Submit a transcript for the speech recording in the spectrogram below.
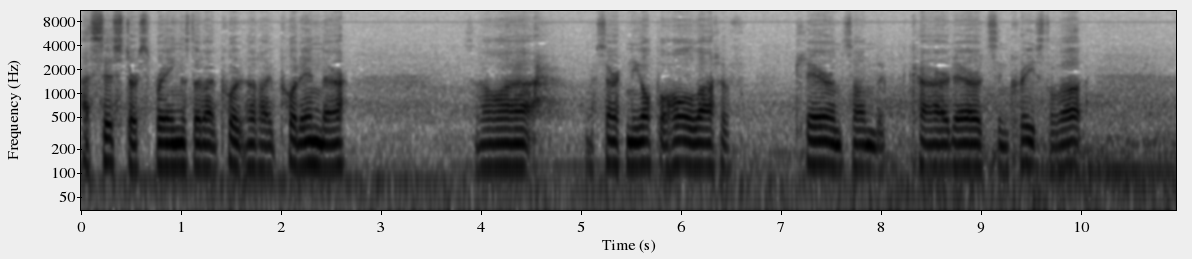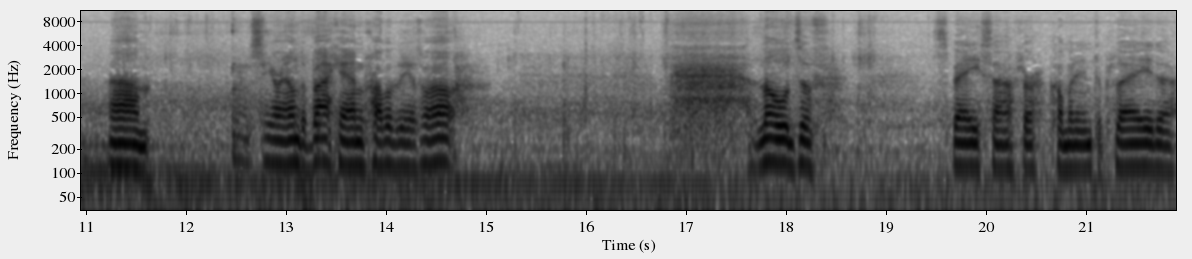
assister springs that I put that I put in there. So uh, we're certainly up a whole lot of clearance on the car there. It's increased a lot um, you can see around the back end probably as well. Loads of space after coming into play. The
